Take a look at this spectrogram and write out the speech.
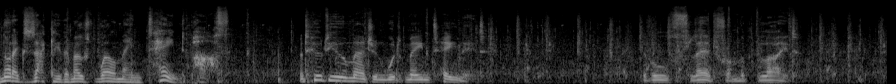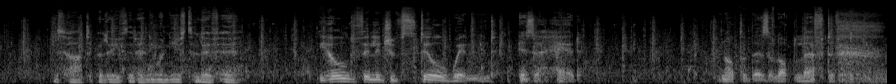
Not exactly the most well-maintained path. And who do you imagine would maintain it? They've all fled from the Blight. It's hard to believe that anyone used to live here. The old village of Stillwind is ahead. Not that there's a lot left of it.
